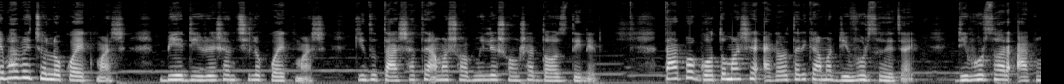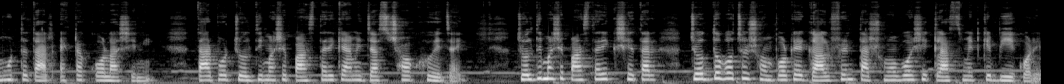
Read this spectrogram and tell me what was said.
এভাবেই চলল কয়েক মাস। বিয়ে ডিউরেশন ছিল কয়েক মাস, কিন্তু তার সাথে আমার সব মিলিয়ে সংসার দশ দিনের। তারপর গত মাসের এগারো তারিখে আমার ডিভোর্স হয়ে যায়। ডিভোর্স হওয়ার আগ মুহূর্তে তার একটা কল আসেনি। তারপর চলতি মাসে পাঁচ তারিখে আমি জাস্ট ছক হয়ে যাই। চলতি মাসে পাঁচ তারিখ সে তার চোদ্দ বছর সম্পর্কের গার্লফ্রেন্ড তার সমবয়সী ক্লাসমেটকে বিয়ে করে।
